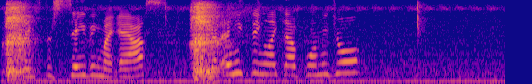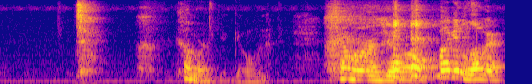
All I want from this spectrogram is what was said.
Thanks for saving my ass. You got anything like that for me, Joel? Come on. get going. Come on, Joe. Fucking love her.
